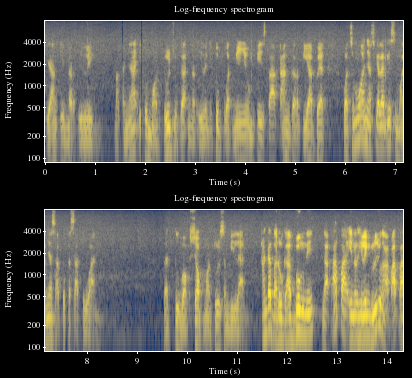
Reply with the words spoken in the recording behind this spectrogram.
yang inner healing. Makanya itu modul juga inner healing itu buat minum, kista, kanker, diabetes, buat semuanya. Sekali lagi semuanya satu kesatuan. Batu workshop modul 9. Anda baru gabung nih, nggak apa-apa, inner healing dulu juga nggak apa-apa.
